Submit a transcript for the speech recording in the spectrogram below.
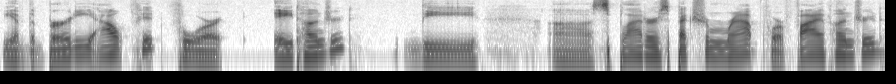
We have the birdie outfit for 800. The uh, Splatter Spectrum Wrap for 500,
